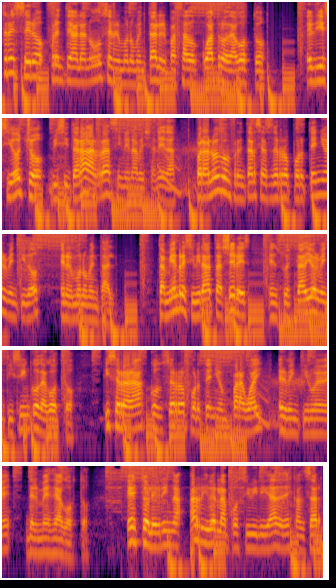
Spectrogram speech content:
3-0 frente a Lanús en el Monumental el pasado 4 de agosto. El 18 visitará a Racing en Avellaneda, para luego enfrentarse a Cerro Porteño el 22 en el Monumental. También recibirá a Talleres en su estadio el 25 de agosto y cerrará con Cerro Porteño en Paraguay el 29 del mes de agosto. Esto le brinda a River la posibilidad de descansar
